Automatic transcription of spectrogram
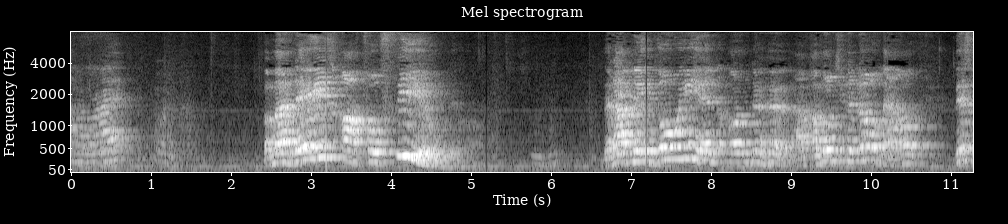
All right. But my days are fulfilled that I may go in under her. I, I want you to know now, this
